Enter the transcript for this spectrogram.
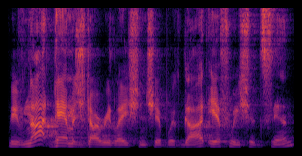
We've not damaged our relationship with God if we should sin.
